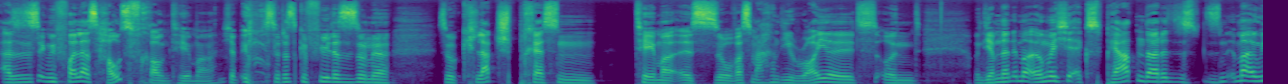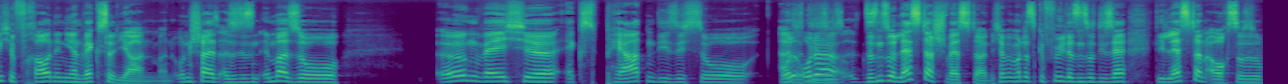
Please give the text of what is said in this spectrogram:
also es ist irgendwie voll das Hausfrauenthema. Ich habe irgendwie so das Gefühl, dass es so eine so Klatschpressen-Thema ist. So, was machen die Royals und und die haben dann immer irgendwelche Experten da, das sind immer irgendwelche Frauen in ihren Wechseljahren, man. Unscheiß, also das sind immer so irgendwelche Experten, die sich so also oder diese, das sind so Lester-Schwestern. Ich habe immer das Gefühl, das sind so diese, die lästern auch so, so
